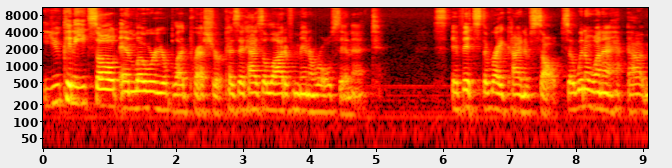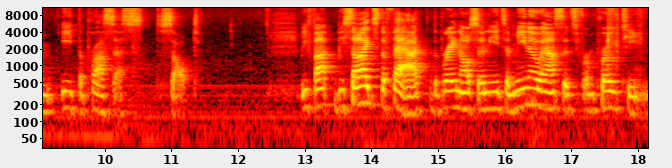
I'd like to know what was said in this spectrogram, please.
you can eat salt and lower your blood pressure because it has a lot of minerals in it if it's the right kind of salt. So we don't want to um, eat the processed salt. Besides the fat, the brain also needs amino acids from protein.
